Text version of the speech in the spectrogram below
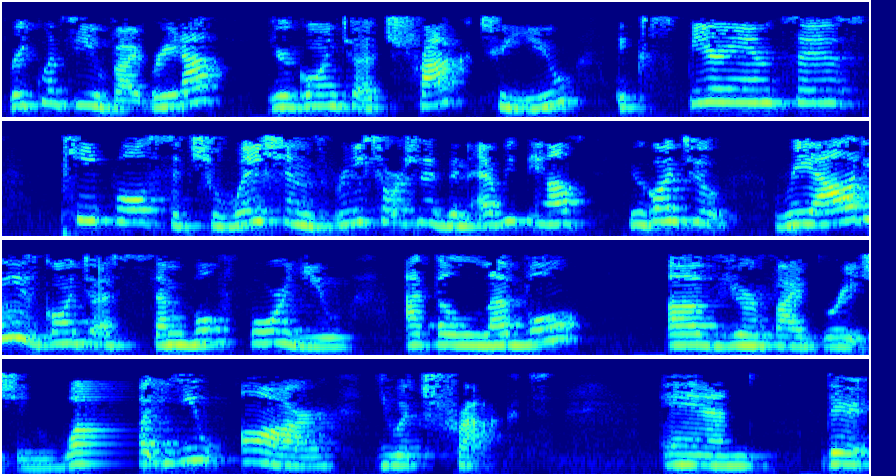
frequency you vibrate at, you're going to attract to you experiences, people, situations, resources, and everything else. You're going to reality is going to assemble for you at the level of your vibration. What you are, you attract. And there,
